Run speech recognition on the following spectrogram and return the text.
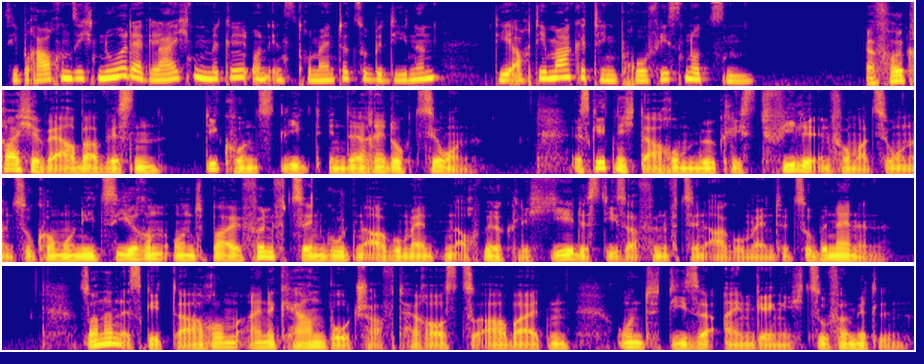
Sie brauchen sich nur der gleichen Mittel und Instrumente zu bedienen, die auch die Marketingprofis nutzen. Erfolgreiche Werber wissen, die Kunst liegt in der Reduktion. Es geht nicht darum, möglichst viele Informationen zu kommunizieren und bei 15 guten Argumenten auch wirklich jedes dieser 15 Argumente zu benennen, sondern es geht darum, eine Kernbotschaft herauszuarbeiten und diese eingängig zu vermitteln.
